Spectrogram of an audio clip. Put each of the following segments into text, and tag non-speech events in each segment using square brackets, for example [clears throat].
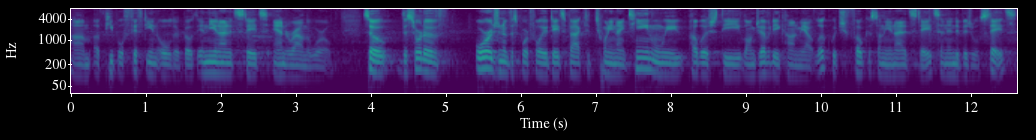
um, of people 50 and older, both in the United States and around the world. So the sort of origin of this portfolio dates back to 2019 when we published the Longevity Economy Outlook, which focused on the United States and individual states.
